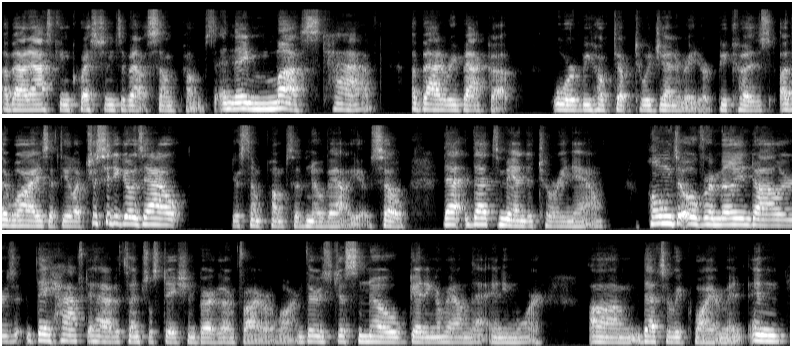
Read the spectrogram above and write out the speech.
about asking questions about sump pumps. And they must have a battery backup or be hooked up to a generator because otherwise, if the electricity goes out, your sump pumps of no value. So that that's mandatory now. Homes over a million dollars, they have to have a central station burglar and fire alarm. There's just no getting around that anymore. Um, that's a requirement. And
